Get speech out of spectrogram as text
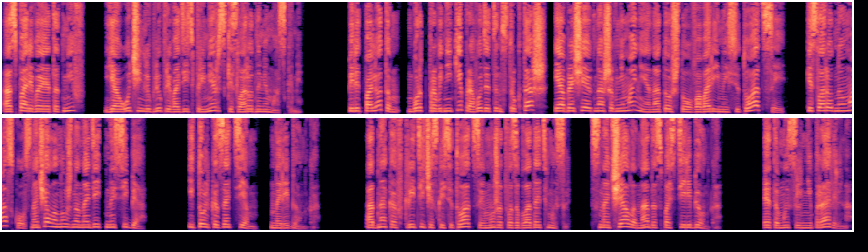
Оспаривая этот миф, я очень люблю приводить пример с кислородными масками. Перед полетом бортпроводники проводят инструктаж и обращают наше внимание на то, что в аварийной ситуации кислородную маску сначала нужно надеть на себя и только затем на ребенка. Однако в критической ситуации может возобладать мысль «сначала надо спасти ребенка». Эта мысль неправильна,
